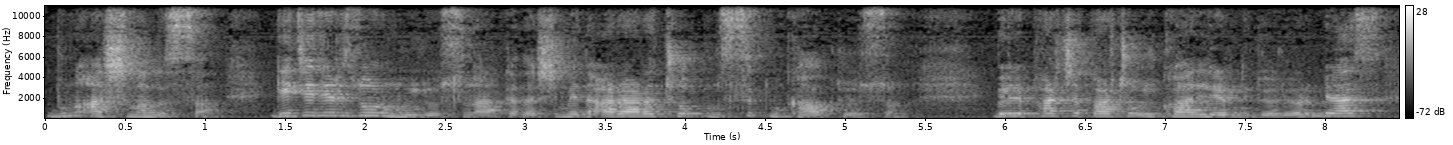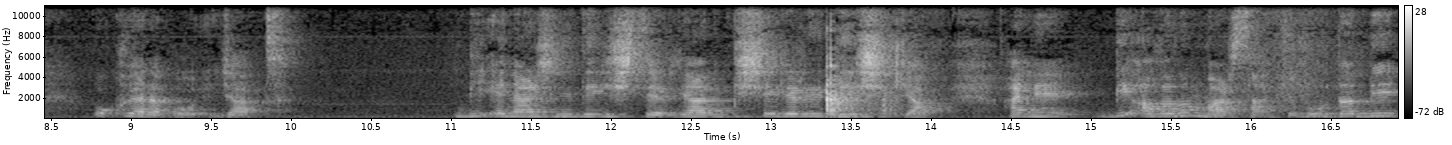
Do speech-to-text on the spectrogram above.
bunu aşmalısın. Geceleri zor mu uyuyorsun arkadaşım ya da ara ara çok mu sık mı kalkıyorsun? Böyle parça parça uyku hallerini görüyorum. Biraz okuyarak yat. Bir enerjini değiştir. Yani bir şeyleri değişik yap. Hani bir alanın var sanki. Burada bir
